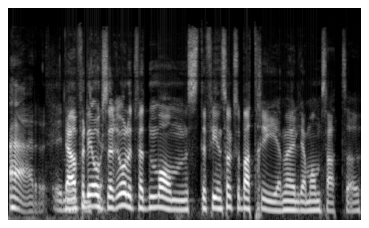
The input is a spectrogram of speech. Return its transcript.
är. i Ja, för det är också roligt för att moms, det finns också bara tre möjliga momssatser.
